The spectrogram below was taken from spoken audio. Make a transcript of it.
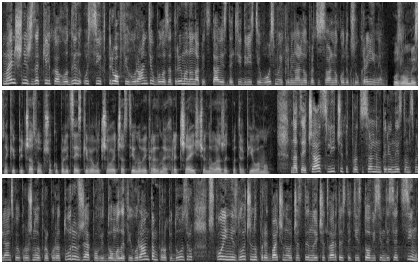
менш ніж за кілька годин усіх трьох фігурантів було затримано на підставі статті 208 Кримінального процесуального кодексу України. У зловмисників під час обшуку поліцейські вилучили частину викрадених речей, що належать потерпілому. На цей час слідчі під процесуальним керівництвом Смілянської окружної прокуратури вже повідомили фігурантам про підозру в скоєнні злочину, передбаченого частиною 4 статті 187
